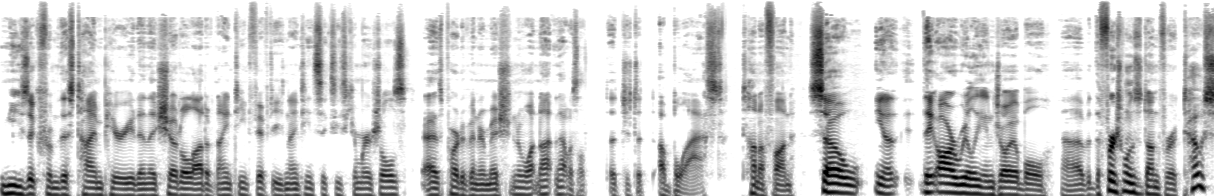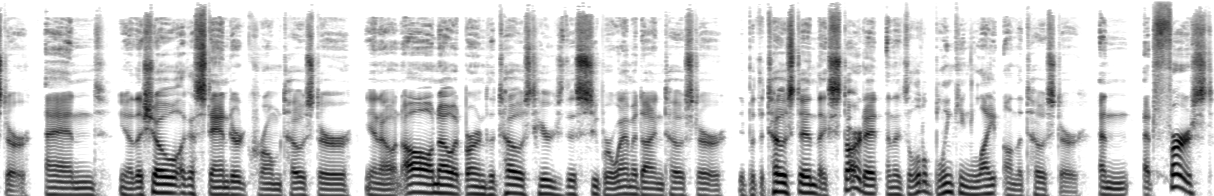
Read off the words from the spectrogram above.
music from this time period, and they showed a lot of 1950s, 1960s commercials as part of intermission and whatnot. And that was a, just a, a blast. Ton of fun. So, you know, they are really enjoyable. Uh, but the first one's done for a toaster, and, you know, they show like a standard chrome toaster, you know, and oh no, it burned the toast. Here's this super whamidine toaster. They put the toast in, they start it, and there's a little blinking light on the toaster. And at first,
